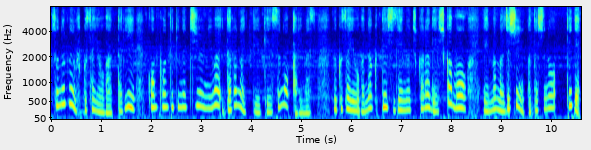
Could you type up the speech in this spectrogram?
その分副作用があったり根本的な治癒には至らないっていうケースもあります副作用がなくて自然の力でしかも、えー、ママ自身私の手で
